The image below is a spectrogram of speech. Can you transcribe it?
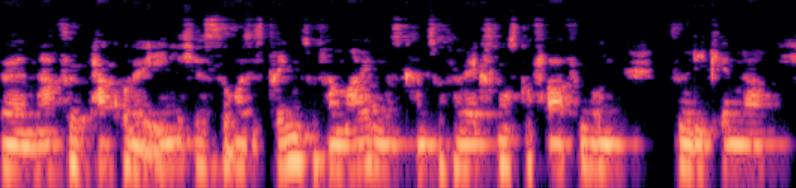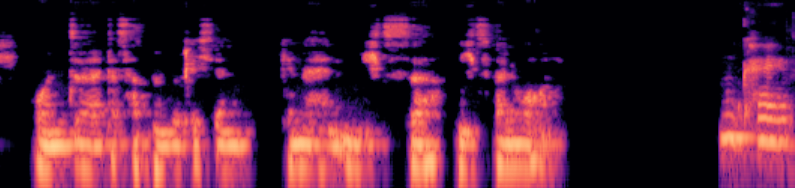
äh, Nachfüllpack oder ähnliches. Sowas ist dringend zu vermeiden. Das kann zur Verwechslungsgefahr führen für die Kinder. Und äh, das hat man wirklich in Kinderhänden nichts, äh, nichts verloren. Okay.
